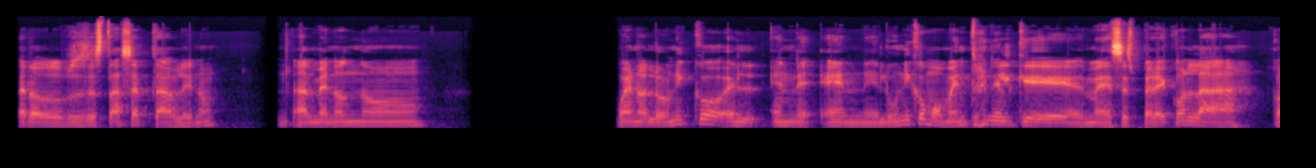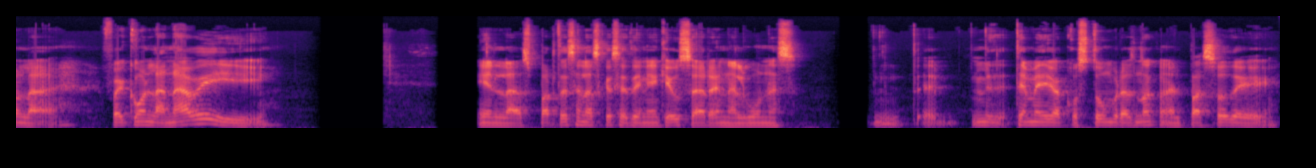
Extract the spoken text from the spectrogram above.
Pero pues está aceptable, ¿no? Al menos no. Bueno, lo único. en, en, el único momento en el que me desesperé con la. con la. fue con la nave y. En las partes en las que se tenía que usar, en algunas. Te medio acostumbras, ¿no? Con el paso de.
